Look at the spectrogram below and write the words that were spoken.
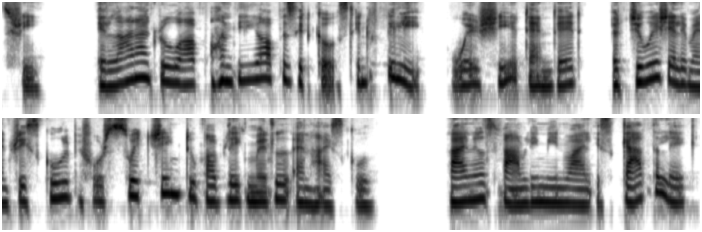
three. Ilana grew up on the opposite coast in Philly, where she attended a Jewish elementary school before switching to public middle and high school. Lionel's family, meanwhile, is Catholic.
